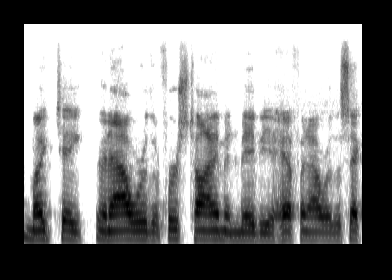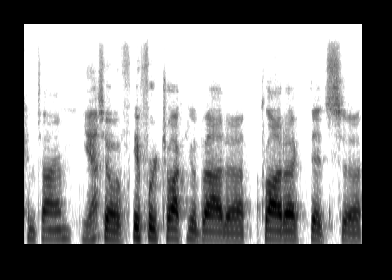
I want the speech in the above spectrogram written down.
might take an hour the first time and maybe a half an hour the second time. Yeah. So if, if we're talking about a product that's uh,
